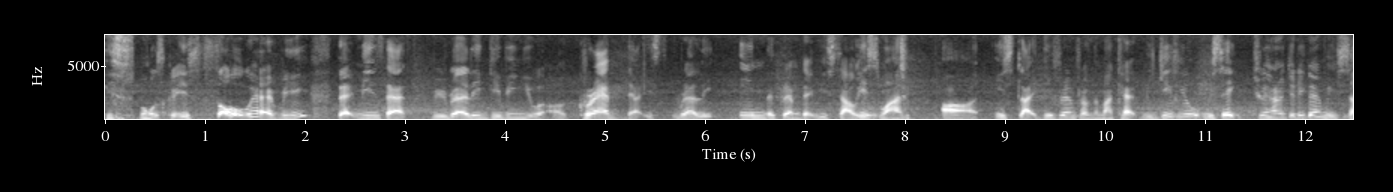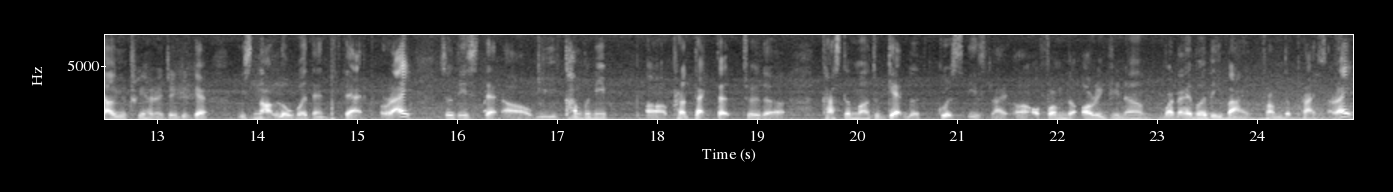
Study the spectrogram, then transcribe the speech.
this Moss Crepe is so heavy. That means that we're really giving you a gram that is really in the gram that we sell you. This one uh, is like different from the market. We give you, we say 320 gram, we sell you 320 gram. It's not lower than that, alright? So this that uh, we company uh, protected to the customer to get the goods is like uh, from the original whatever they buy from the price alright?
